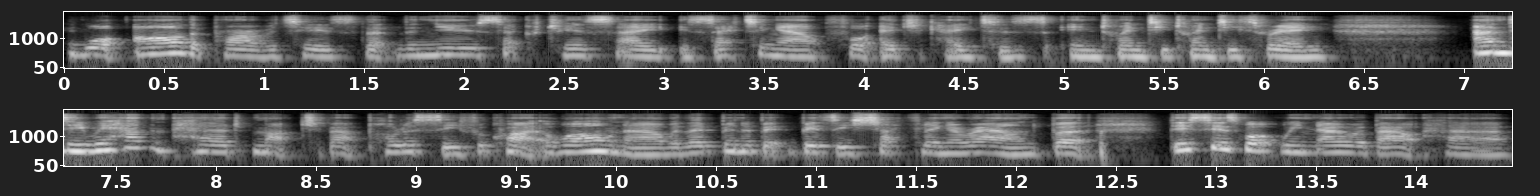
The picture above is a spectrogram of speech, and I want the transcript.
what are the priorities that the new Secretary of State is setting out for educators in 2023. Andy, we haven't heard much about policy for quite a while now, where they've been a bit busy shuffling around, but this is what we know about her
